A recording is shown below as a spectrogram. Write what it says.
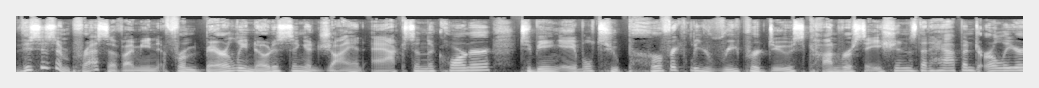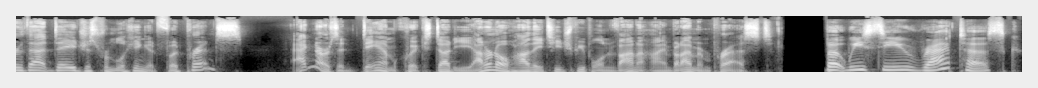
This is impressive. I mean, from barely noticing a giant axe in the corner to being able to perfectly reproduce conversations that happened earlier that day just from looking at footprints. Agnar's a damn quick study. I don't know how they teach people in Vanaheim, but I'm impressed. But we see Rat Tusk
